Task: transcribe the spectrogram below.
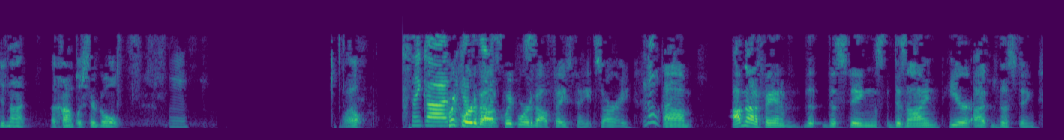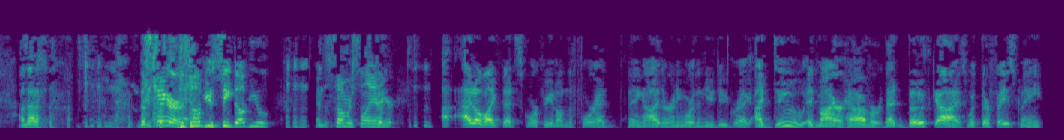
did not accomplish their goal. Mm. Well, Thank God. quick word about of- quick word about face paint. Sorry. No. go. Um, I'm not a fan of the the Sting's design here. I, the Sting. I'm not a the Stinger. The WCW and the The SummerSlam. Stinger. I, I don't like that scorpion on the forehead thing either, any more than you do, Greg. I do admire, however, that both guys with their face paint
